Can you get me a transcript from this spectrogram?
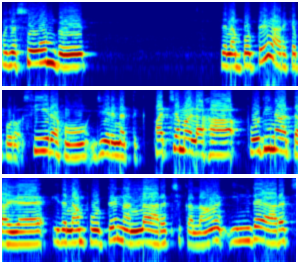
கொஞ்சம் சோம்பு இதெல்லாம் போட்டு அரைக்க போகிறோம் சீரகம் ஜீரணத்துக்கு. பச்சை மிளகா புதினா தழை இதெல்லாம் போட்டு நல்லா அரைச்சிக்கலாம். இந்த அரைச்ச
